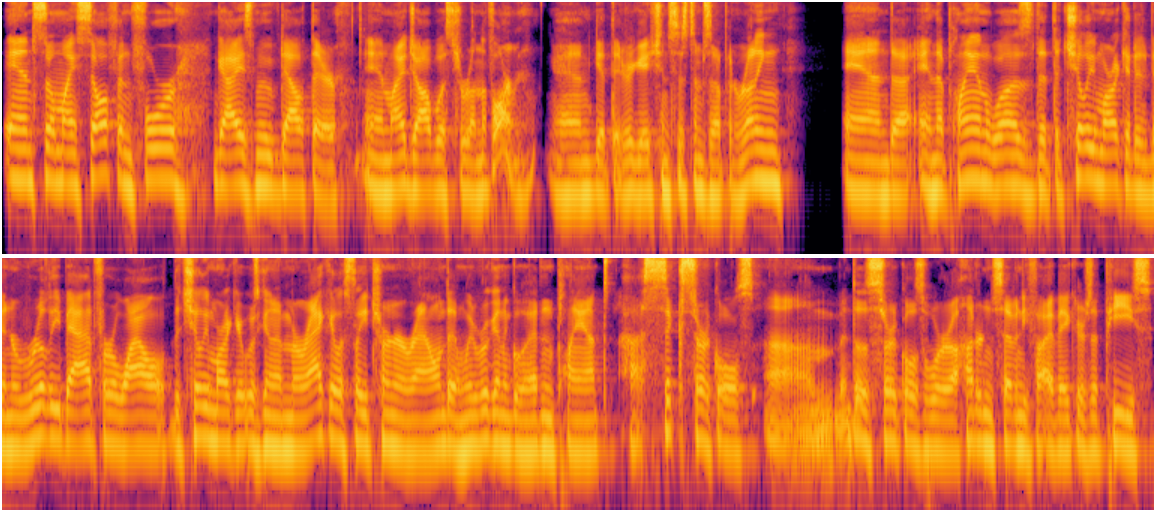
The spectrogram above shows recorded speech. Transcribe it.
And so myself and four guys moved out there, and my job was to run the farm and get the irrigation systems up and running. And uh, and the plan was that the chili market had been really bad for a while. The chili market was going to miraculously turn around, and we were going to go ahead and plant uh, six circles. Um, those circles were 175 acres apiece,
